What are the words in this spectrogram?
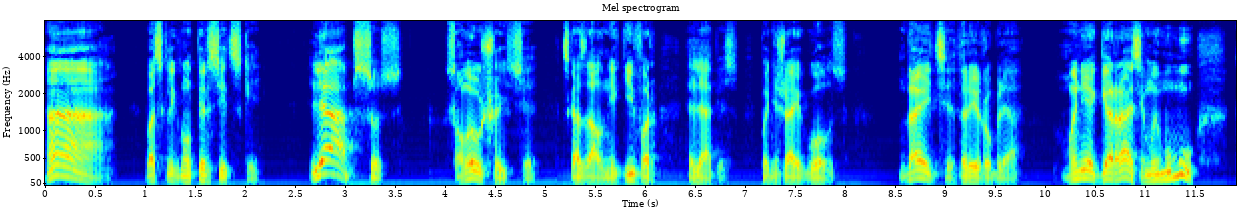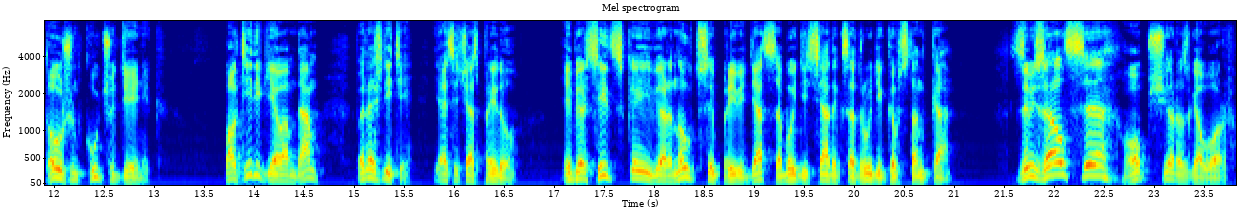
«А!» — воскликнул Персидский. «Ляпсус!» «Слушайте», — сказал Никифор Ляпис, понижая голос. «Дайте три рубля. Мне Герасим и Муму должен кучу денег. Полтинник я вам дам. Подождите, я сейчас приду. И Берсицкий вернулся, приведя с собой десяток сотрудников станка. Завязался общий разговор.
